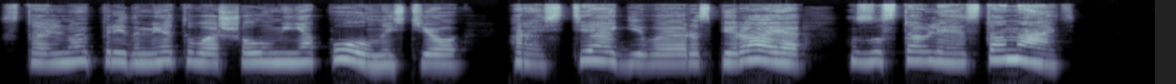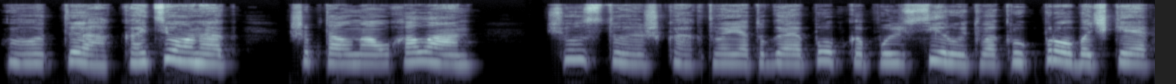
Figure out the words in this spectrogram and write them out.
Стальной предмет вошел в меня полностью, растягивая, распирая, заставляя стонать. «Вот так, котенок!» — шептал на ухо Лан. Чувствуешь, как твоя тугая попка пульсирует вокруг пробочки?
